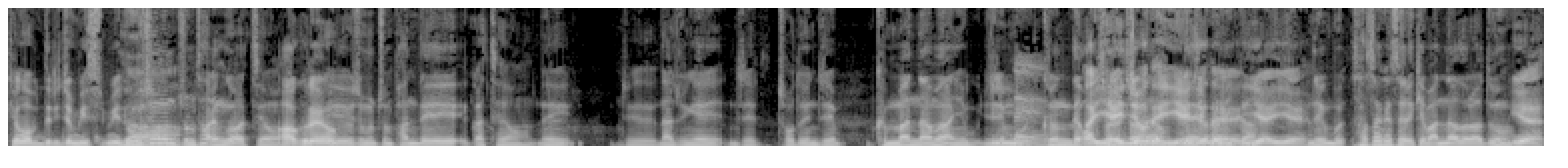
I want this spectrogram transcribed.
경험들이 좀 있습니다. 요즘은 좀 다른 것 같아요. 아, 그래요? 예, 요즘은 좀 반대 같아요. 네. 그 나중에 이제 저도 이제 금 만남은 아니고 이제 뭐 네. 그런 데가 아. 예전에, 예전에. 그러니까. 예, 예. 근데 뭐 사석에서 이렇게 만나더라도 예.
